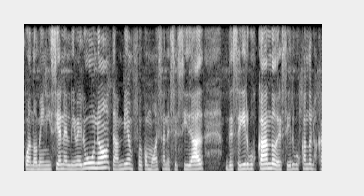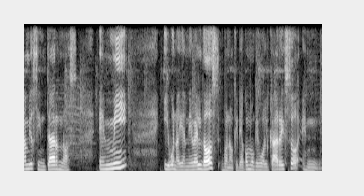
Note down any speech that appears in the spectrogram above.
cuando me inicié en el nivel 1, también fue como esa necesidad de seguir buscando, de seguir buscando los cambios internos en mí. Y bueno, y el nivel 2, bueno, quería como que volcar eso en,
